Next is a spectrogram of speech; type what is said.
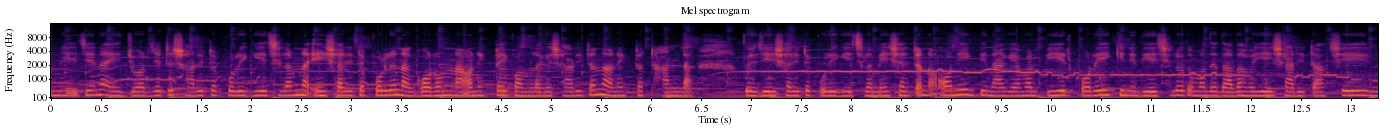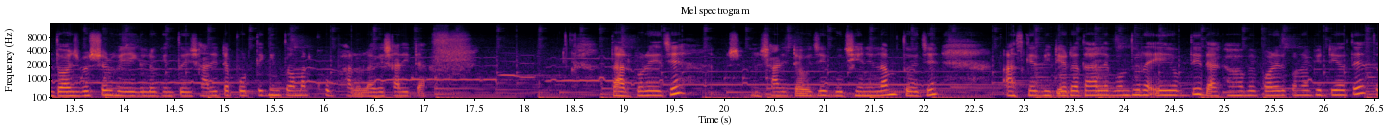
আমি এই যে না, এই জর্জেটের শাড়িটা পরে গিয়েছিলাম না, এই শাড়িটা পরলে না গরম না অনেকটাই কম লাগে। শাড়িটা না অনেকটা ঠান্ডা। তো এই যে এই শাড়িটা পরে গিয়েছিলাম, এই শাড়িটা না অনেক দিন আগে আমার বিয়ের পরেই কিনে দিয়েছিল তোমাদের দাদা ভাই এই শাড়িটা। সেই দশ বছর হয়ে গেল কিন্তু এই শাড়িটা পরতে কিন্তু আমার খুব ভালো লাগে শাড়িটা। তারপরে এই যে, শাড়িটা ওই যে গুছিয়ে নিলাম, তো এই যে আজকের ভিডিওটা তাহলে বন্ধুরা এই অবধি। দেখা হবে পরের কোনো ভিডিওতে। তো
